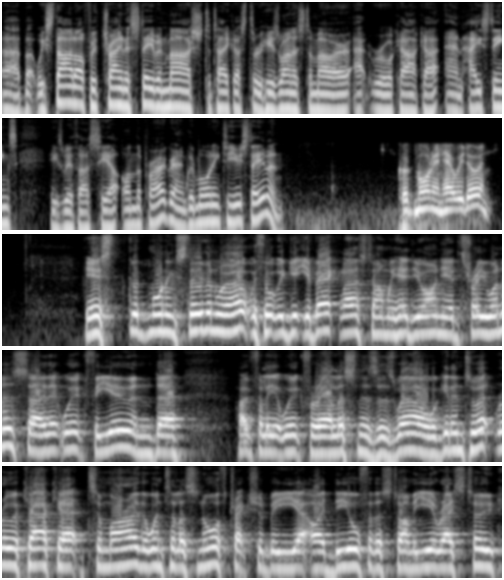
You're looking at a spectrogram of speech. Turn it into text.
Uh, but we start off with trainer Stephen Marsh to take us through his runners tomorrow at Ruakaka and Hastings. He's with us here on the program. Good morning to you, Stephen. Good morning. How are we doing? Yes, good morning, Stephen. Well, we thought we'd get you back. Last time we had you on, you had three winners, so that worked for you, and uh, hopefully it worked for our listeners as well. We'll get into it. Ruakaka tomorrow. The Winterless North track should be uh, ideal for this time of year. Race two,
